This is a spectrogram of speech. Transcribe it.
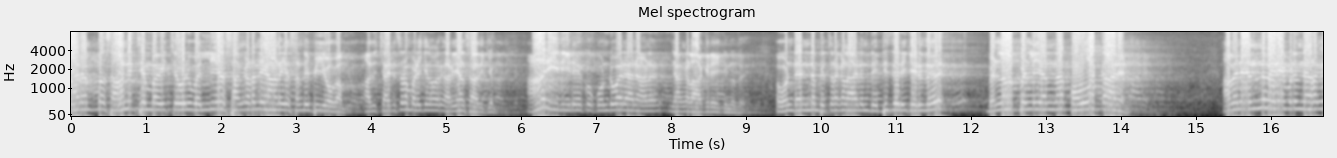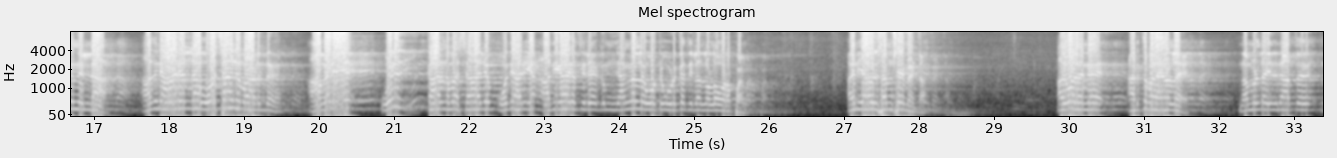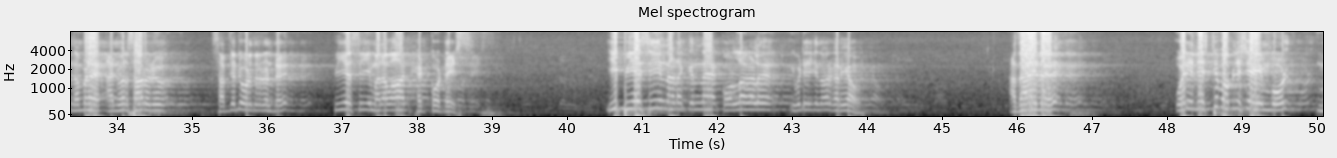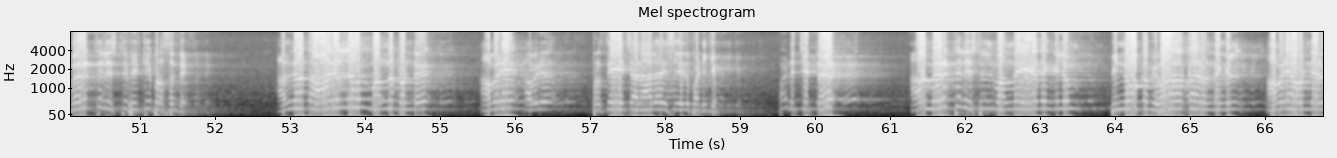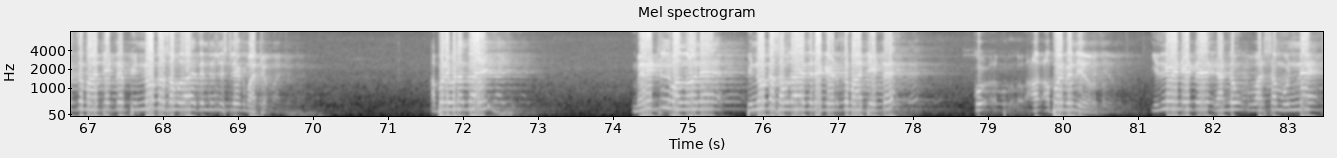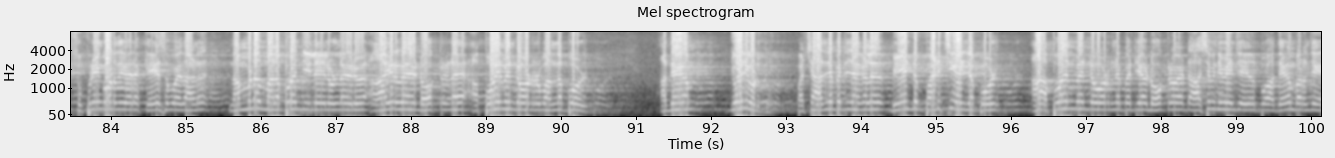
ആരംഭ സാന്നിധ്യം വഹിച്ച ഒരു വലിയ സംഘടനയാണ് എസ് എൻ ഡി പി യോഗം. അത് ചരിത്രം പഠിക്കുന്നവർക്ക് അറിയാൻ സാധിക്കും. ആ രീതിയിലേക്ക് കൊണ്ടുവരാനാണ് ഞങ്ങൾ ആഗ്രഹിക്കുന്നത്. അതുകൊണ്ട് എന്റെ മിത്രങ്ങളാരും തെറ്റിദ്ധരിക്കരുത്. വെള്ളാപ്പള്ളി എന്ന കൊള്ളക്കാരൻ. അവൻ എന്ന് വരെ ഇവിടുന്ന് ഇറങ്ങുന്നില്ല. അതിനാരെല്ലാം ഓശാന പാടുന്നത്? അവരെ ഒരു കാരണവശാലും അധികാരത്തിലേക്കും ഞങ്ങളുടെ വോട്ട് കൊടുക്കത്തില്ല എന്നുള്ള ഉറപ്പാണ്. അതിന് യാതൊരു സംശയം വേണ്ട. അതുപോലെ തന്നെ അടുത്ത പറയാനുള്ളത് നമ്മളുടെ ഇതിനകത്ത് നമ്മുടെ അൻവർ സാർ ഒരു സബ്ജക്റ്റ് കൊടുത്തിട്ടുണ്ട്. P S C Malabar headquarters. ഈ പി എസ് സി നടക്കുന്ന കൊള്ളകൾ ഇവിടെ ഇരിക്കുന്നവർക്ക് അറിയാവോ അതായത് ഒരു ലിസ്റ്റ് പബ്ലിഷ് ചെയ്യുമ്പോൾ മെറിറ്റ് ലിസ്റ്റ് ഫിഫ്റ്റി പെർസെന്റ് അതിനകത്ത് ആരെല്ലാം വന്നിട്ടുണ്ട് അവരെ അവർ പ്രത്യേകിച്ച് അനാലൈസ് ചെയ്ത് പഠിക്കും. പഠിച്ചിട്ട് ആ മെറിറ്റ് ലിസ്റ്റിൽ വന്ന ഏതെങ്കിലും പിന്നോക്ക വിഭാഗക്കാരുണ്ടെങ്കിൽ അവരെ അവിടുന്ന് എടുത്ത് മാറ്റിയിട്ട് പിന്നോക്ക സമുദായത്തിന്റെ ലിസ്റ്റിലേക്ക് മാറ്റും. അപ്പോൾ ഇവിടെ എന്തായി? മെറിറ്റിൽ വന്നവനെ പിന്നോക്ക സമുദായത്തിലേക്ക് എടുത്തു മാറ്റിയിട്ട് അപ്പോയിൻമെന്റ് ചെയ്ത് നടത്തും ഇതിനു വേണ്ടിയിട്ട് രണ്ടു വർഷം മുന്നേ സുപ്രീം കോടതി വരെ കേസ് പോയതാണ്. നമ്മുടെ മലപ്പുറം ജില്ലയിലുള്ള ഒരു ആയുർവേദ ഡോക്ടറുടെ അപ്പോയിൻമെന്റ് ഓർഡർ വന്നപ്പോൾ അദ്ദേഹം ജോലി കൊടുത്തു. പക്ഷെ അതിനെപ്പറ്റി ഞങ്ങൾ വീണ്ടും പഠിച്ചു കഴിഞ്ഞപ്പോൾ ആ അപ്പോയിൻമെന്റ് ഓർഡറിനെ പറ്റി ആ ഡോക്ടറുമായിട്ട് ആശയവിനിമയം ചെയ്തപ്പോൾ അദ്ദേഹം പറഞ്ഞ്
